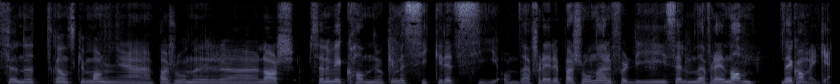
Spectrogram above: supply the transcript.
funnet ganske mange personer, uh, Lars. Selv om vi kan jo ikke med sikkerhet si om det er flere personer, fordi selv om det er flere navn, det kan vi ikke.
